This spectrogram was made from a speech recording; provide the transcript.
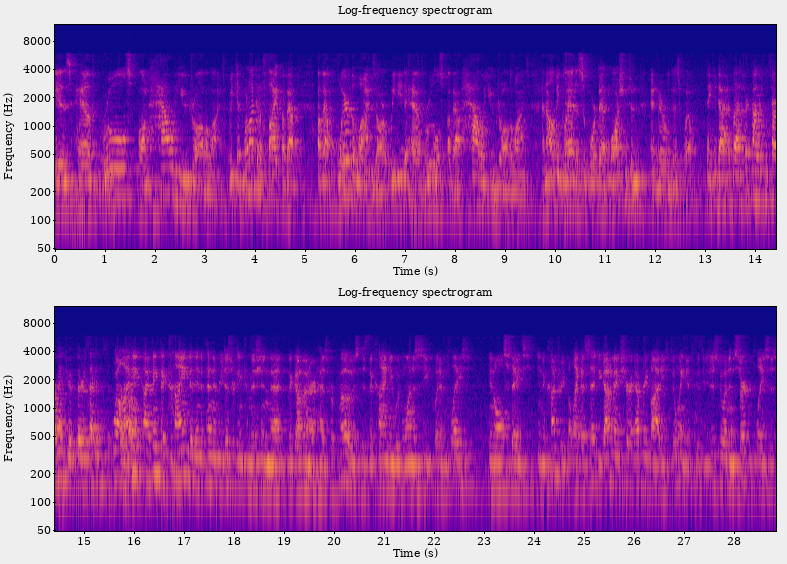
is have rules on how you draw the lines. We can, we're not going to fight about, about where the lines are. We need to have rules about how you draw the lines. And I'll be glad to support that in Washington and Maryland as well. Thank you, Dr. Plaster. Congressman Sarbanes, you have 30 seconds. Well, I think, I think the kind of independent redistricting commission that the governor has proposed is the kind you would want to see put in place in all states in the country. But like I said, you got to make sure everybody's doing it, because if you just do it in certain places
